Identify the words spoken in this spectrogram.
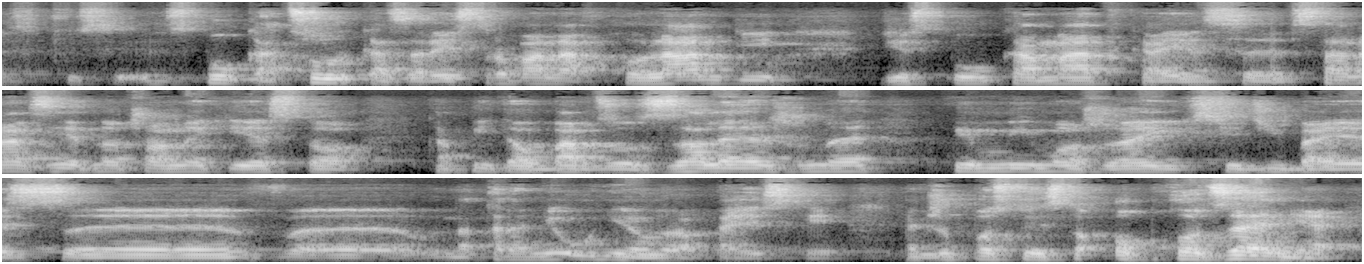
e, spółka córka zarejestrowana w Holandii, gdzie spółka matka jest w Stanach Zjednoczonych i jest to kapitał bardzo zależny, mimo że ich siedziba jest e, w, na terenie Unii Europejskiej. Także po prostu jest to obchodzenie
